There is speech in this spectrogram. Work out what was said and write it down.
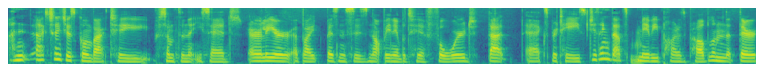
And actually, just going back to something that you said earlier about businesses not being able to afford that expertise, do you think that's mm. maybe part of the problem that they're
